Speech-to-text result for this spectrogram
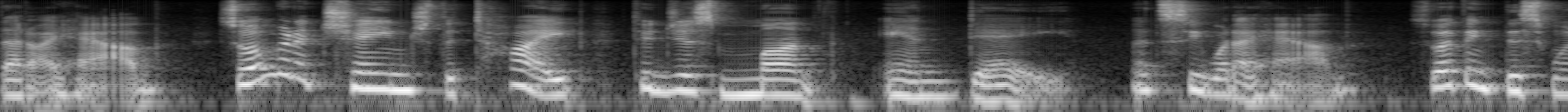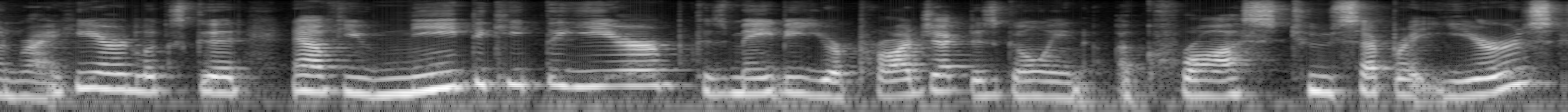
that I have. So I'm going to change the type to just month and day. Let's see what I have. So I think this one right here looks good. Now, if you need to keep the year, because maybe your project is going across two separate years,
